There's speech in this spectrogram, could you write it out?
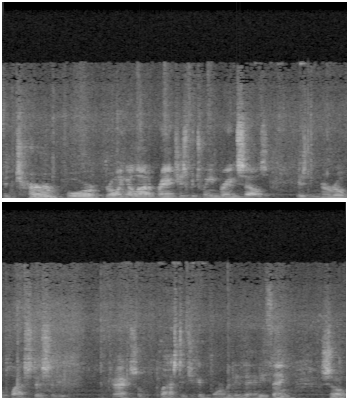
The term for growing a lot of branches between brain cells is neuroplasticity. Okay, so plastic, you can form it into anything. So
